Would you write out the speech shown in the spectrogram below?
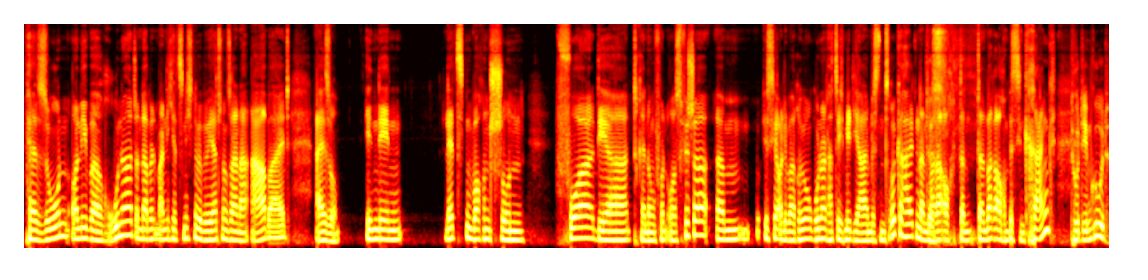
Person Oliver Runert? Und damit meine ich jetzt nicht eine Bewertung seiner Arbeit. Also in den letzten Wochen schon vor der Trennung von Urs Fischer ähm, ist ja Oliver Runert hat sich medial ein bisschen zurückgehalten. Dann Das- war er auch dann, dann war er auch ein bisschen krank. Tut ihm gut,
